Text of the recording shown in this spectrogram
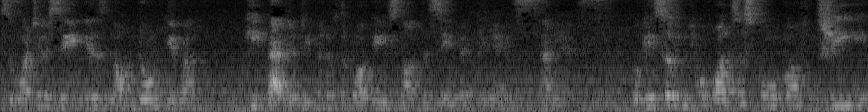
So, what you're saying is not don't give up, keep at it, even if the body is not the same every day. Yes. Huh? Yes. Okay, so you also spoke of three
